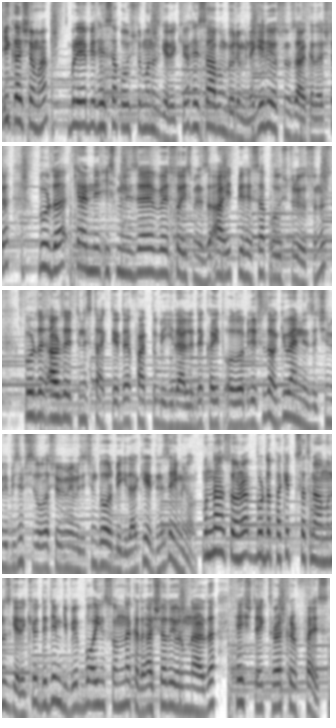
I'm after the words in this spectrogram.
İlk aşama buraya bir hesap oluşturmanız gerekiyor. Hesabın bölümüne geliyorsunuz arkadaşlar. Burada kendi isminize ve soy isminize ait bir hesap oluşturuyorsunuz. Burada arzu ettiğiniz takdirde farklı bilgilerle de kayıt olabilirsiniz ama güvenliğiniz için ve bizim size ulaşabilmemiz için doğru bilgiler girdiğinize emin olun. Bundan sonra burada paket satın almanız gerekiyor. Dediğim gibi bu ayın sonuna kadar aşağıda yorumlarda hashtag TrackerFest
